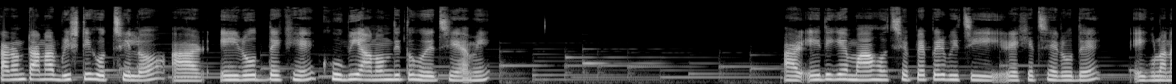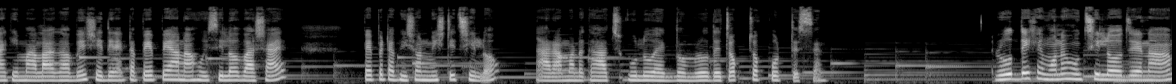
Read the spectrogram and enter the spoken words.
কারণ টানা বৃষ্টি হচ্ছিল আর এই রোদ দেখে খুবই আনন্দিত হয়েছি আমি। আর এইদিকে মা হচ্ছে পেঁপের বিচি রেখেছে রোদে এইগুলা নাকি মা লাগাবে। সেদিন একটা পেঁপে আনা হয়েছিল বাসায়, পেঁপেটা ভীষণ মিষ্টি ছিল আর আমার গাছগুলো একদম রোদে চকচক করতেছে। রোদ দেখে মনে হচ্ছিল যে, না,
